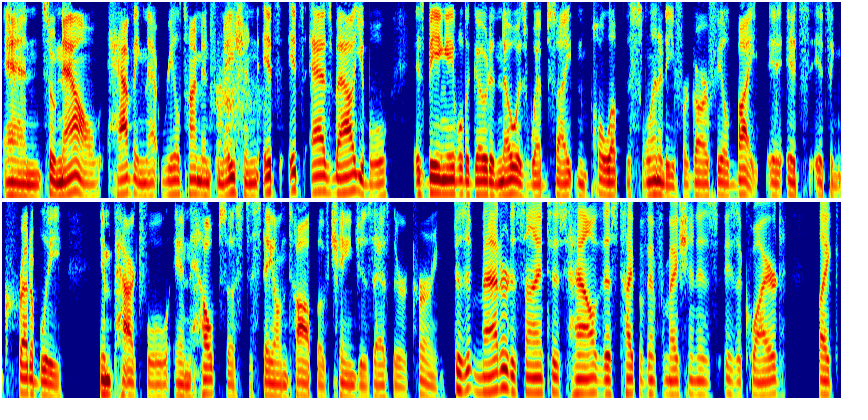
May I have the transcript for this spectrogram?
And so now having that real time information, it's it's as valuable as being able to go to NOAA's website and pull up the salinity for Garfield Bight. It, it's it's incredibly impactful and helps us to stay on top of changes as they're occurring. does it matter to scientists how this type of information is is acquired like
